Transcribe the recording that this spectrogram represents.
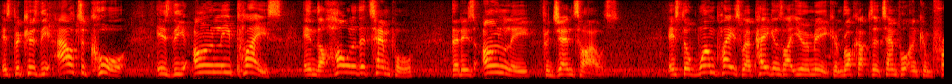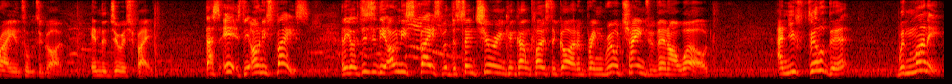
it's because the outer court is the only place in the whole of the temple that is only for Gentiles. It's the one place where pagans like you and me can rock up to the temple and can pray and talk to God in the Jewish faith. That's it, it's the only space. And he goes, This is the only space where the centurion can come close to God and bring real change within our world. And you filled it with money.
